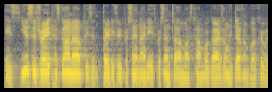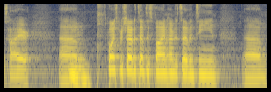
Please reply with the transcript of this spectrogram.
his usage rate has gone up. He's at 33%, 98th percentile amongst combo guards. Only Devin Booker was higher. Um, Points per shot attempt is fine, 117. Um,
